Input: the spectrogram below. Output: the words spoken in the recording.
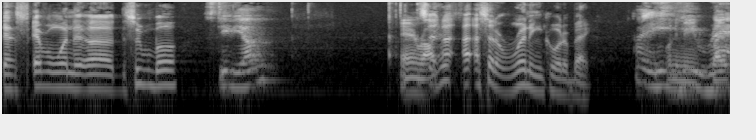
that's ever won the, uh, the Super Bowl? Steve Young. Aaron I said, Rodgers. I, I said a running quarterback. He, what do he you mean? Like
